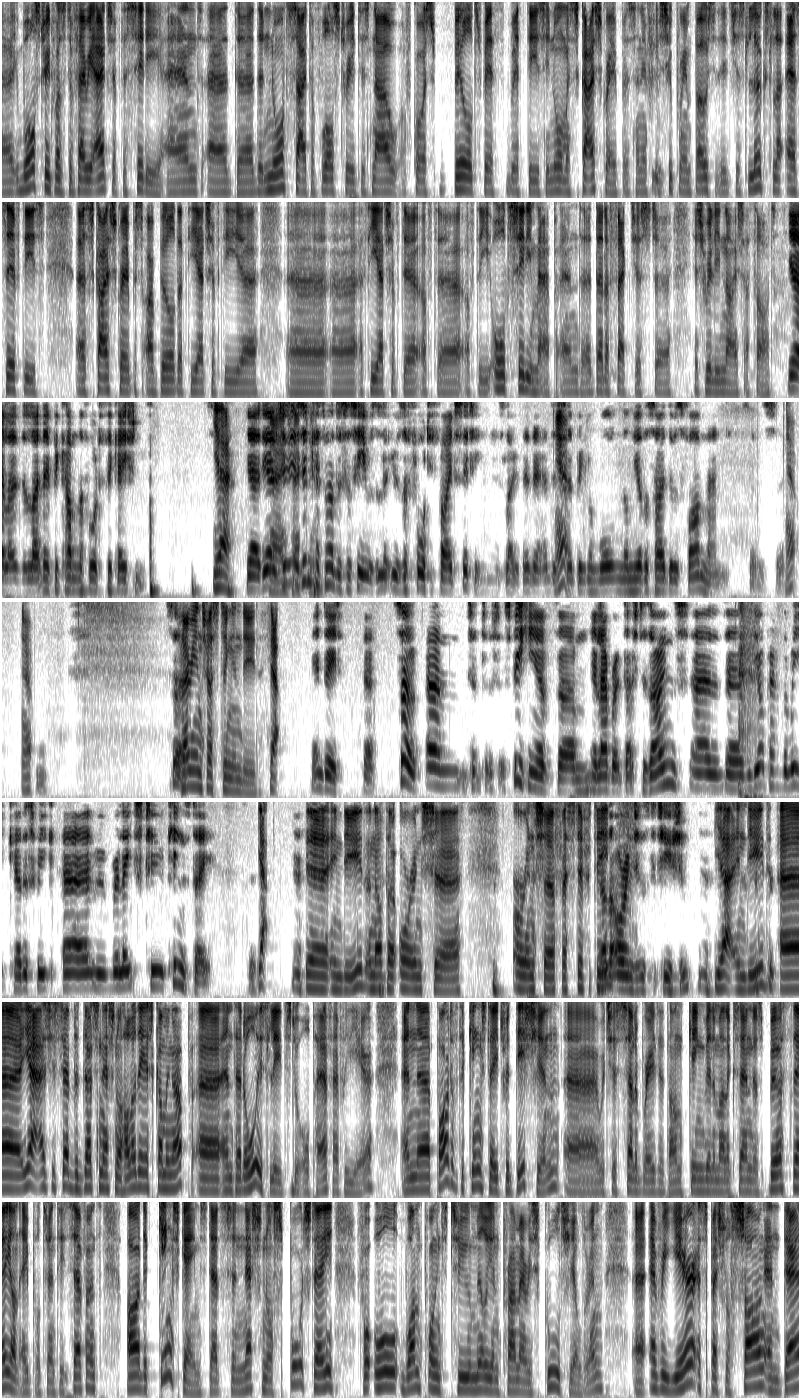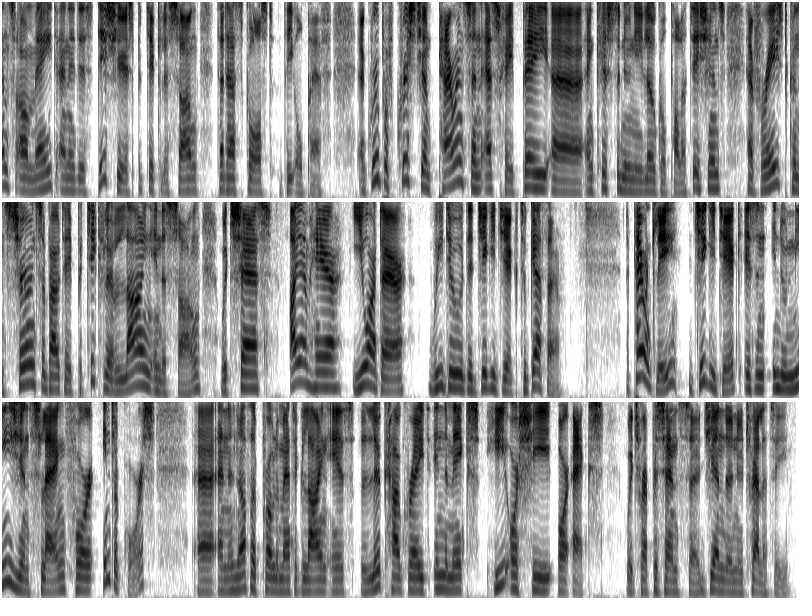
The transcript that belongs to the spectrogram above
uh, Wall Street was the very edge of the city, and uh, the the north side of Wall Street is now, of course, built with with these enormous skyscrapers. And if you mm. superimpose it, it just looks like as if these uh, skyscrapers are built at the edge of the uh, uh, uh, at the edge of the of the of the old city map, and that effect just is really nice. I thought. Yeah, like, like they've become the fortifications. So, yeah, yeah, yeah. yeah it's, exactly. interesting well, just to see it was it was a fortified city. It's like they, they had this yeah. big long wall, and on the other side there was farmland. So it's, uh, yeah, yeah. So very interesting indeed. Yeah, indeed. Yeah. So, um, t- t- speaking of um, elaborate Dutch designs, uh, the, the OPHEF of the week uh, this week uh, relates to King's Day. So, yeah, uh, indeed, another orange, uh, orange uh, festivity. Another orange institution. Yeah, yeah indeed. Uh, yeah, as you said, the Dutch national holiday is coming up, uh, and that always leads to OPHEF every year. And uh, part of the King's Day tradition, which is celebrated on King Willem Alexander's birthday on April 27th, are the King's Games. That's a national sports day for all 1.2 million primary school children. every year, a special song and dance are made, and it is this year's particular song that has caused the OPHEF. A group of Christian parents and SGP uh, and ChristenUnie local politicians have raised concerns about a particular line in the song, which says, I am here, you are there, we do the jiggy jig together. Apparently, jiggy jig is an Indonesian slang for intercourse. Uh, and another problematic line is Look how great in the mix he or she or X, which represents uh, gender neutrality.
